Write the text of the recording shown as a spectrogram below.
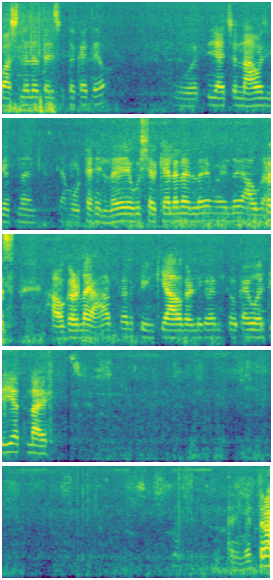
बसलेलं तरी सुद्धा काय ते वरती यायचं नावच घेत नाही. त्या मोठ्याने लय हुशार केलेला लय म्हणजे लय अवघड अवघडलाय. हा तर पिंकी अवघडली कारण तो काय वरती येत नाही. तरी मित्र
